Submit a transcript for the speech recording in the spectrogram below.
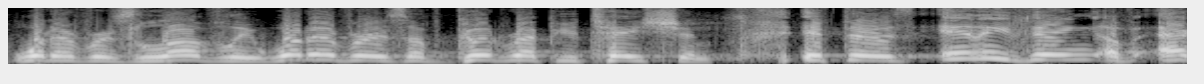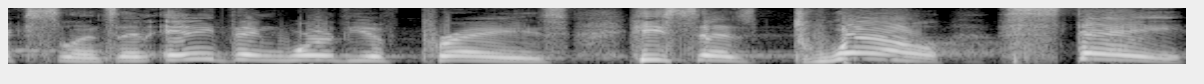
whatever is lovely, whatever is of good reputation. If there is anything of excellence and anything worthy of praise, he says, dwell, stay,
